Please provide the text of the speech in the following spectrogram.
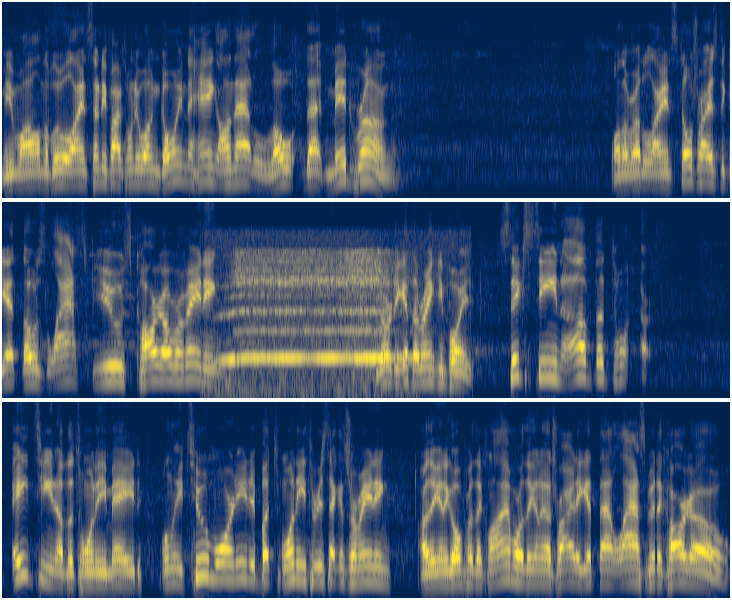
Meanwhile, on the blue line, 75-21 going to hang on that low, that mid rung. While the red alliance still tries to get those last few cargo remaining in order to get the ranking point. 16 of the er, 18 of the 20 made. Only two more needed, but 23 seconds remaining. Are they going to go for the climb or are they going to try to get that last bit of cargo?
